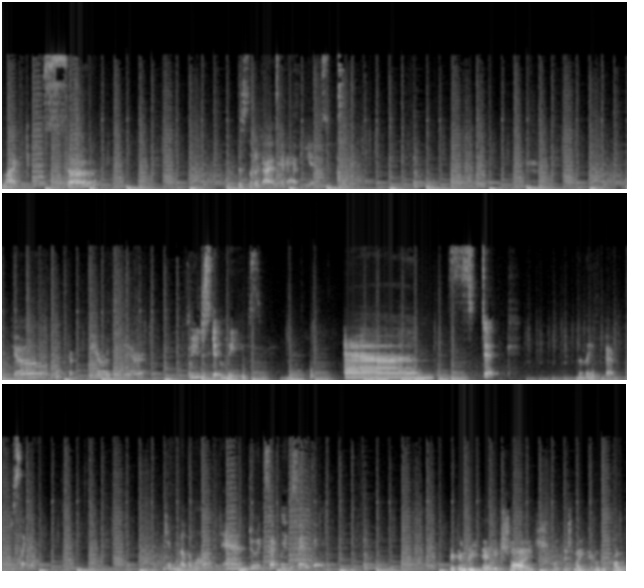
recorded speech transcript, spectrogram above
like so. Get another one and do exactly the same thing. It can be any size, but just make sure they kind of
